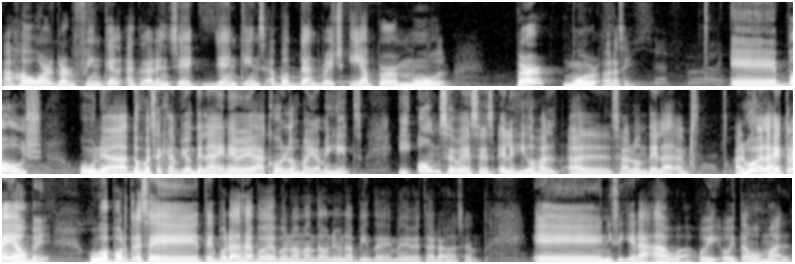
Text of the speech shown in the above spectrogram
a Howard Garfinkel, a Clarence Jenkins, a Bob Dandridge y a Per Moore. Per Moore, ahora sí. Eh, Bosch, una, dos veces campeón de la NBA con los Miami Heat y 11 veces elegidos al, al Salón de la... Al Juego de las Estrellas, hombre. Jugó por 13 temporadas. Pues no ha mandado ni una pinta en medio de esta grabación. Eh, ni siquiera agua. Hoy, hoy estamos mal.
